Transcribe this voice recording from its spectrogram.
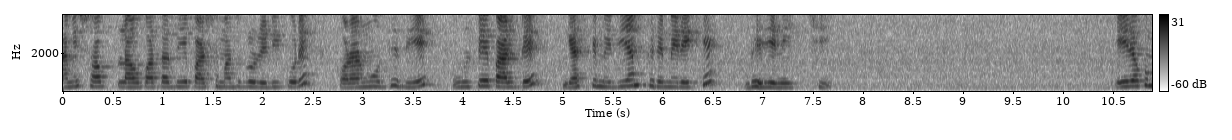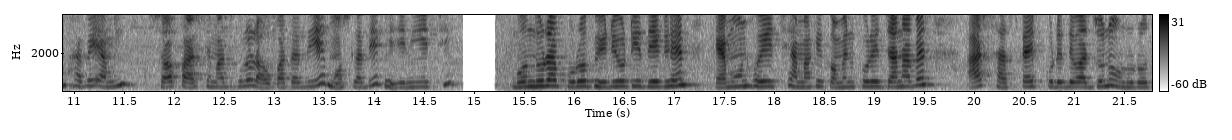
আমি সব লাউ পাতা দিয়ে পার্শে মাছগুলো রেডি করে কড়ার মধ্যে দিয়ে উল্টে পাল্টে গ্যাসকে মিডিয়াম ফ্লেমে রেখে ভেজে নিচ্ছি। এইরকমভাবে আমি সব পার্শে মাছগুলো লাউ পাতা দিয়ে, মশলা দিয়ে ভেজে নিয়েছি। বন্ধুরা, পুরো ভিডিওটি দেখলেন, কেমন হয়েছে আমাকে কমেন্ট করে জানাবেন। আর সাবস্ক্রাইব করে দেওয়ার জন্য অনুরোধ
